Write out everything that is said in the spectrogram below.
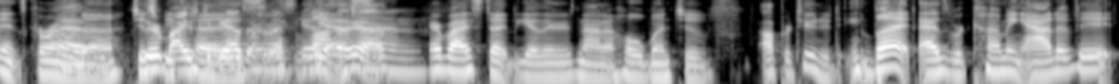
since Corona. Just everybody's because, together. Everyone's Yeah, locked yeah. Everybody's stuck together. There's not a whole bunch of Opportunity. but as we're coming out of it,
